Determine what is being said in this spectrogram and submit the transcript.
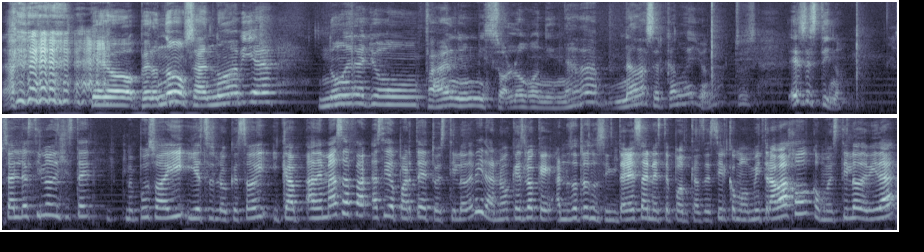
pero, pero no, o sea, no había, no era yo un fan, ni un misólogo, ni nada, nada cercano a ello, ¿no? Entonces, es destino. O sea, el destino dijiste, me puso ahí y esto es lo que soy. Y que además ha, ha sido parte de tu estilo de vida, ¿no? Que es lo que a nosotros nos interesa en este podcast. Decir, como mi trabajo, como estilo de vida.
